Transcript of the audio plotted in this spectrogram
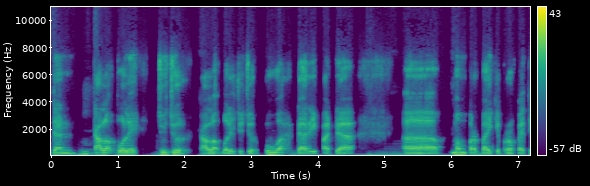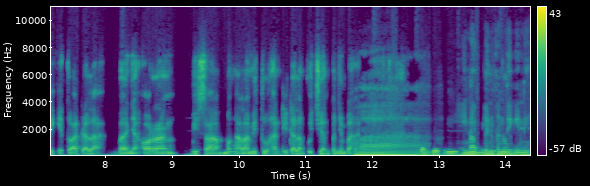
Dan Hmm. kalau boleh jujur, kalau boleh jujur, buah daripada eh, memperbaiki profetik itu adalah banyak orang bisa mengalami Tuhan di dalam pujian penyembahan. Wah. Jadi Ini poin penting ini.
